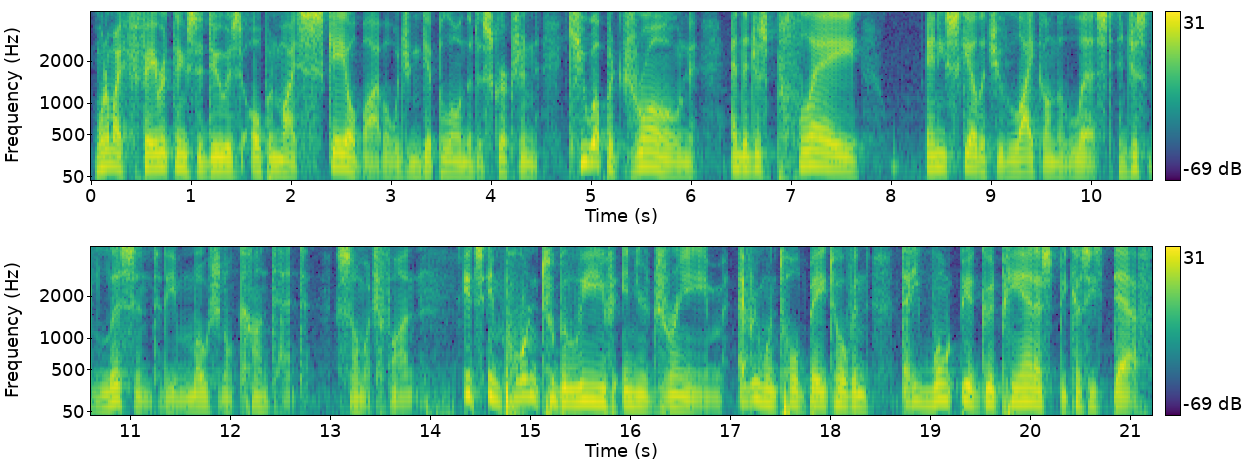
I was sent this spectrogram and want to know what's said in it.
One of my favorite things to do is open my scale Bible, which you can get below in the description, cue up a drone, and then just play any scale that you like on the list and just listen to the emotional content. So much fun. It's important to believe in your dream. Everyone told Beethoven that he won't be a good pianist because he's deaf,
